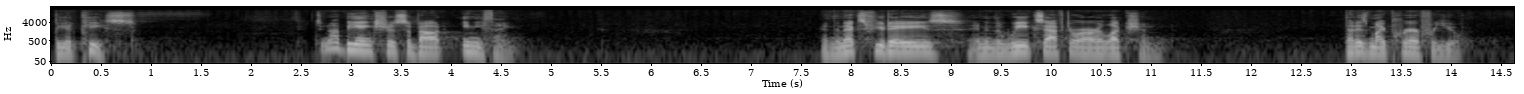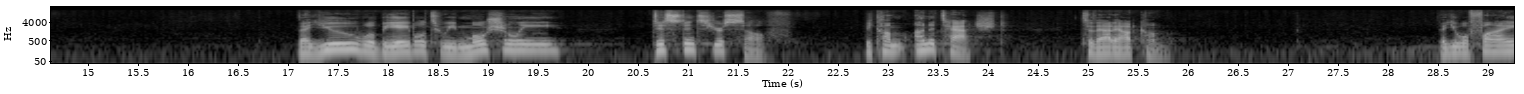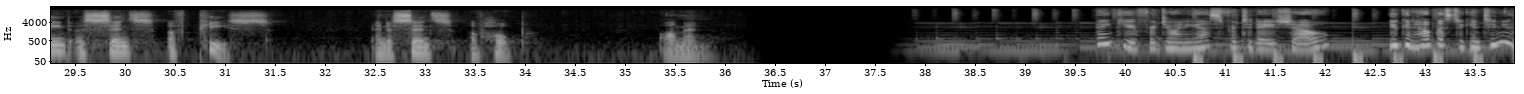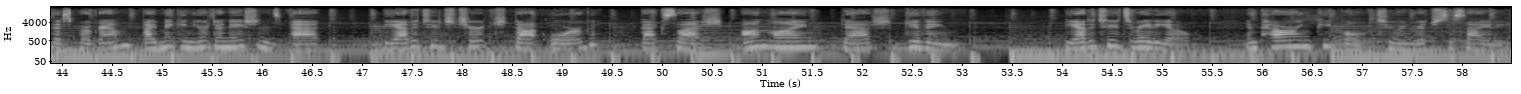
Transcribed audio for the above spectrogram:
be at peace. Do not be anxious about anything in the next few days and in the weeks after our election. That is my prayer for you. That you will be able to emotionally distance yourself, become unattached to that outcome. That you will find a sense of peace and a sense of hope. Amen. Thank you for joining us for today's show. You can help us to continue this program by making your donations at beatitudeschurch.org backslash online dash giving. Beatitudes Radio, empowering people to enrich society.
